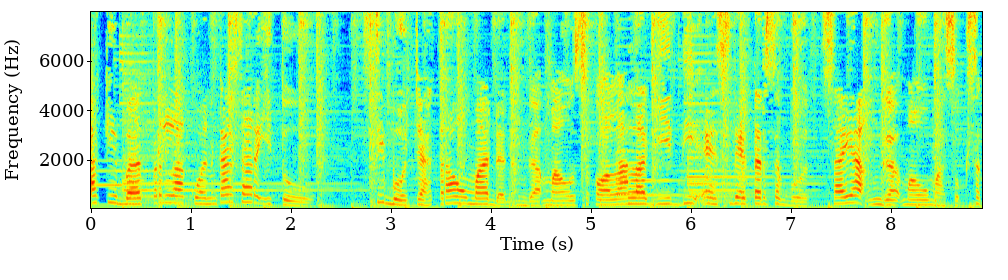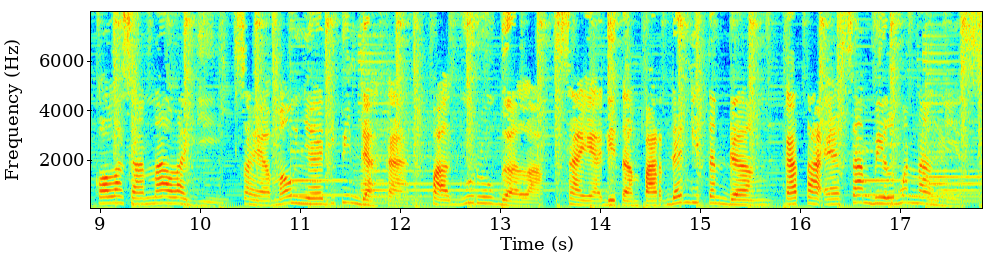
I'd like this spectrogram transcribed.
Akibat perlakuan kasar itu, si bocah trauma dan enggak mau sekolah lagi di SD tersebut. Saya enggak mau masuk sekolah sana lagi. Saya maunya dipindahkan. Pak Guru galak. Saya ditampar dan ditendang, kata E sambil menangis.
